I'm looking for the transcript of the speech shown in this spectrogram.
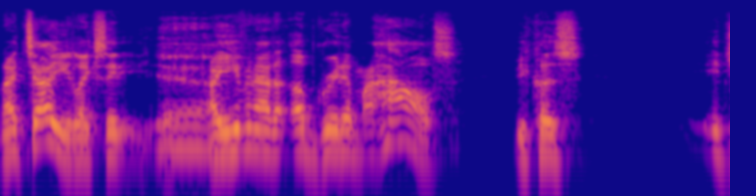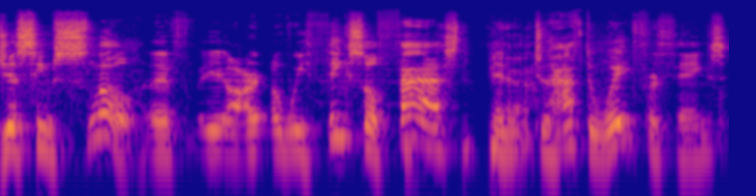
And I tell you, like, say, Yeah. I even had to upgrade at my house because it just seems slow. If our, we think so fast, and Yeah. to have to wait for things,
